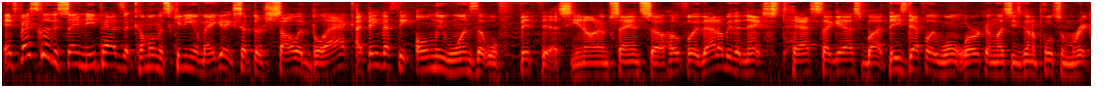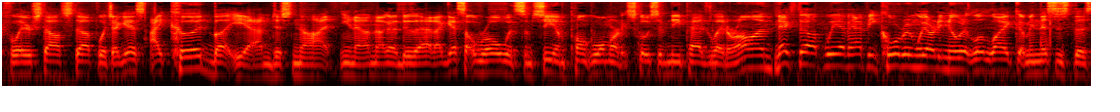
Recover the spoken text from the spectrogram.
It's basically the same knee pads that come on this Kenny Omega, except they're solid black. I think that's the only ones that will fit this, you know what I'm saying? So hopefully that'll be the next test, I guess, but these definitely won't work unless he's going to pull some Ric Flair style stuff, which I guess I could, but yeah, I'm just not, you know, I'm not going to do that. I guess I'll roll with some CM Punk Walmart exclusive knee pads later on. Next up, we have Happy Corbin. We already knew what it looked like. I mean, this is the,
